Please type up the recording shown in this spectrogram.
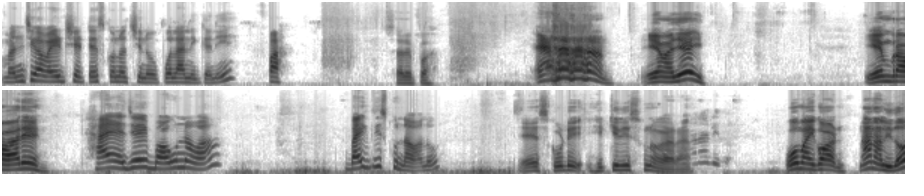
మంచిగా వైట్ షర్ట్ వేసుకొని వచ్చి నువ్వు పొలానికి కానీ. పా. సరే పా. ఏం అజయ్? ఏం రా వారే? హాయ్ అజయ్ బాగున్నావా? బైక్ తీసుకున్నావా నువ్వు? ఏ స్కూటీ హిక్కి తీసుకున్నావు గారా ఓ మై గాడ్ నా ఇదో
